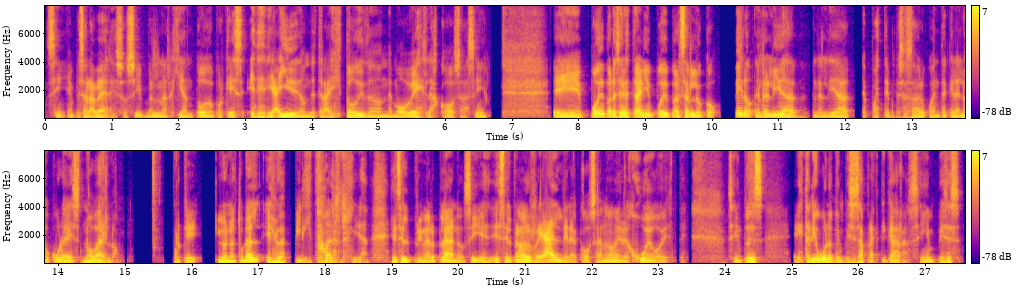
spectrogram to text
¿sí? empezar a ver eso, ¿sí? ver la energía en todo, porque es, es desde ahí de donde traes todo y de donde moves las cosas. ¿sí? Eh, puede parecer extraño, puede parecer loco, pero en realidad, en realidad después te empiezas a dar cuenta que la locura es no verlo, porque lo natural es lo espiritual en realidad. Es el primer plano, ¿sí? es, el plano real de la cosa, ¿no? del juego este. ¿sí? Entonces, estaría bueno que empieces a practicar. ¿sí? Empieces,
